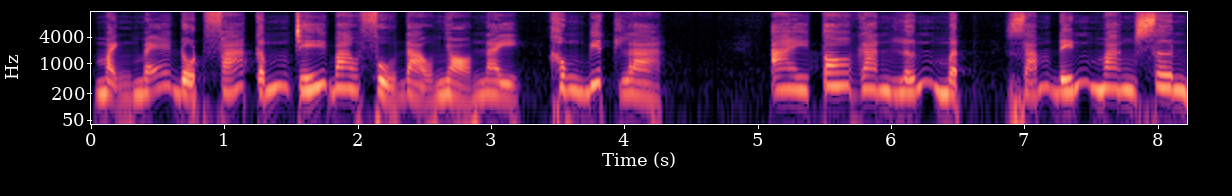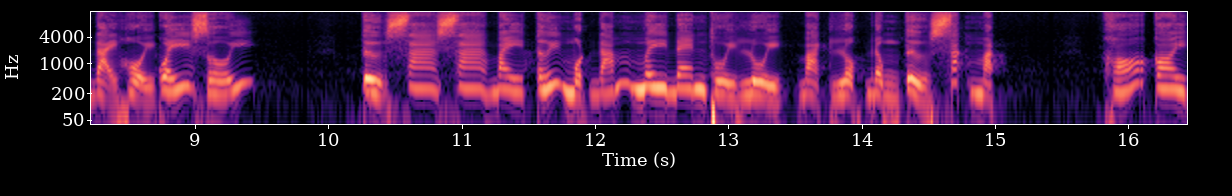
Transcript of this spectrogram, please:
mạnh mẽ đột phá cấm chế bao phủ đảo nhỏ này, không biết là ai to gan lớn mật, Dám đến mang sơn đại hội quấy rối. Từ xa xa bay tới một đám mây đen thùi lùi bạch lộc đồng tử sắc mặt. Khó coi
